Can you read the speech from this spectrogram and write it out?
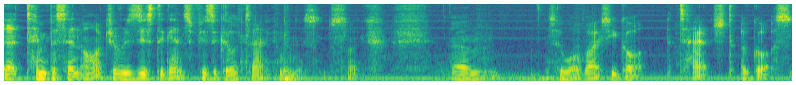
a ten percent archer resist against physical attack. I mean, it's, it's like um, so. What have I actually got attached? I've got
